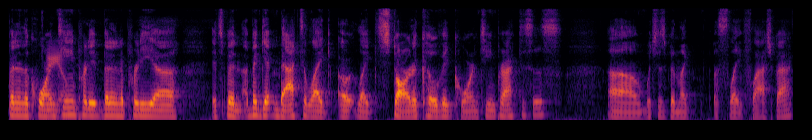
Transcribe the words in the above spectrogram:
Been in the quarantine. Pretty been in a pretty. uh It's been I've been getting back to like uh, like start of COVID quarantine practices, um, which has been like a slight flashback.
